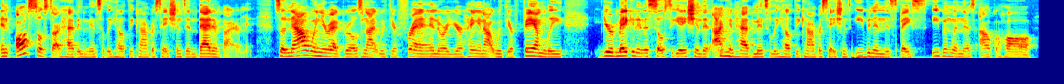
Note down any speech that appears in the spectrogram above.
and also start having mentally healthy conversations in that environment. So now when you're at girls' night with your friend or you're hanging out with your family, you're making an association that I can have mentally healthy conversations even in this space, even when there's alcohol.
